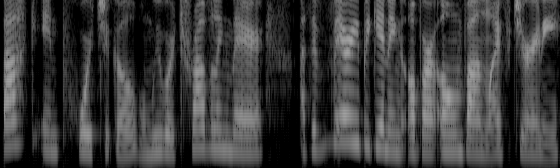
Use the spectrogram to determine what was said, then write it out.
back in Portugal when we were traveling there at the very beginning of our own van life journey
